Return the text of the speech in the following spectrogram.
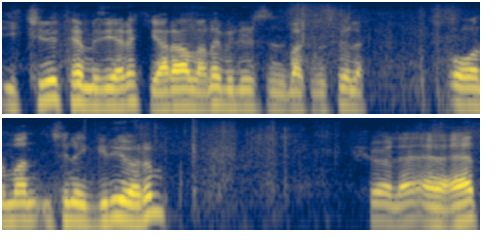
içini temizleyerek yararlanabilirsiniz. Bakın şöyle ormanın içine giriyorum. Şöyle evet.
